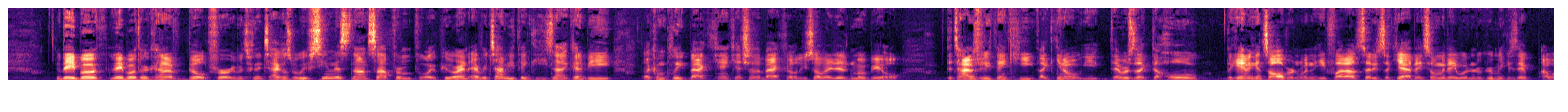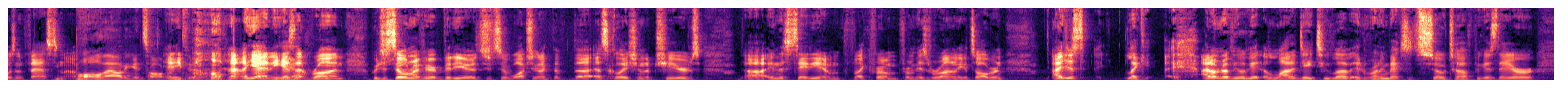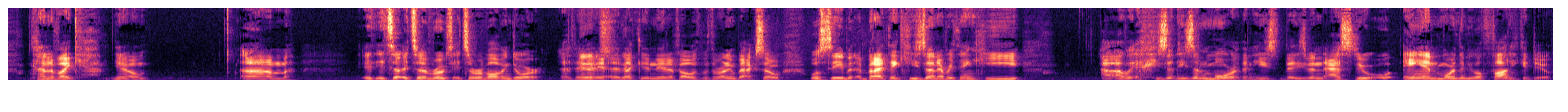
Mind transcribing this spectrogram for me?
They both they both are kind of built for in between the tackles, but we've seen this nonstop from, from like Perine. Every time you think he's not going to be a complete back, can't catch out of the backfield. You saw what he did in Mobile. The times where you think he like you know he, there was like the whole the game against Auburn when he flat out said he's like yeah they told me they wouldn't recruit me because I wasn't fast enough. Balled out against Auburn, And he too. balled out. Yeah, and he has Yeah. that run, which is still one of my favorite videos. Just watching like the, the escalation of cheers uh, in the stadium, like from from his run against Auburn. I just like I don't know if he'll get a lot of day two love. And running backs, it's so tough because they are kind of like you know, um, it, it's a it's a rot- it's a revolving door. I think in is, the- yeah. like in the NFL with, with running backs. So we'll see. But but I think he's done everything he. I, he's he's done more than he's that he's been asked to do, and more than people thought he could do.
